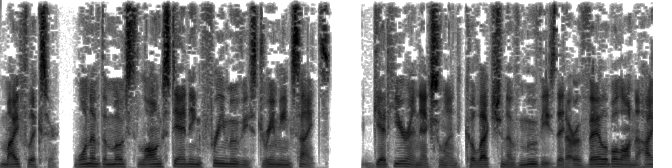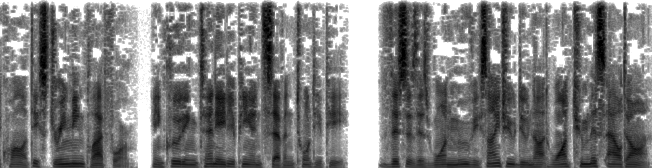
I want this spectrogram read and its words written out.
MyFlixer, one of the most long-standing free movie streaming sites. Get here an excellent collection of movies that are available on a high-quality streaming platform, including 1080p and 720p. This is is one movie site you do not want to miss out on.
